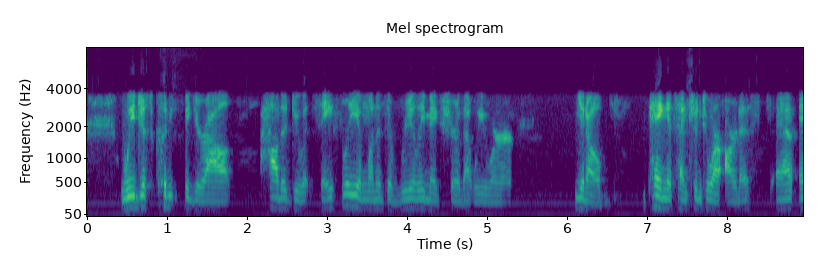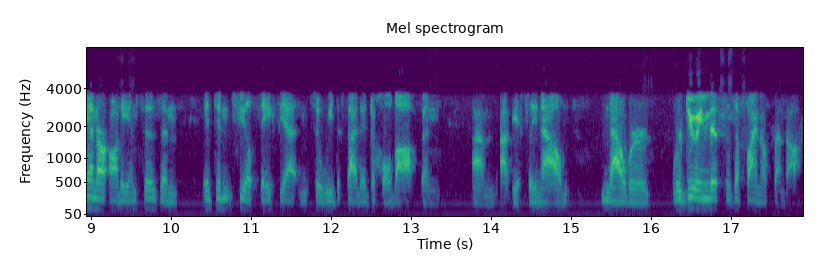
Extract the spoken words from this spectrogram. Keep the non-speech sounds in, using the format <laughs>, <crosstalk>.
We just couldn't figure out how to do it safely, and wanted to really make sure that we were, you know, paying attention to our artists and, and our audiences, and it didn't feel safe yet, and so we decided to hold off. And um, obviously now now we're we're doing this as a final send off.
